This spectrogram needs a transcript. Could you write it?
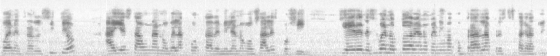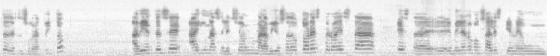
pueden entrar al sitio. Ahí está una novela corta de Emiliano González, por si quieren decir, bueno, todavía no me animo a comprarla, pero esta está gratuita, es de acceso gratuito. Aviéntense, hay una selección maravillosa de autores, pero esta, esta eh, Emiliano González tiene un,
